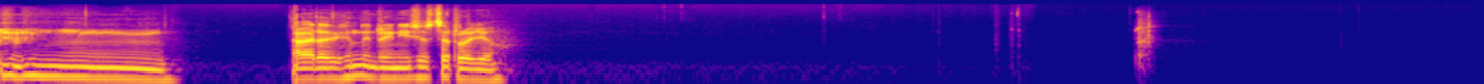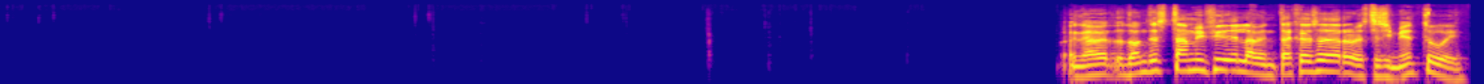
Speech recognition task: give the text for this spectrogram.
A ver, dejen de reinicio este rollo. A ver, ¿dónde está mi feed de la ventaja esa de revestecimiento, güey?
